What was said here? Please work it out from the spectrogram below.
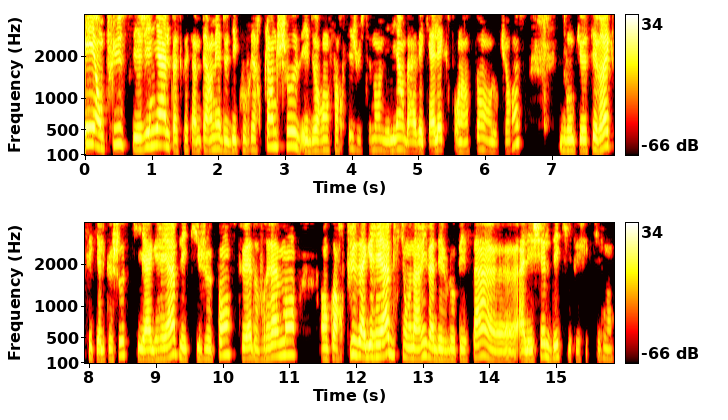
Et en plus, c'est génial parce que ça me permet de découvrir plein de choses et de renforcer justement mes liens bah, avec Alex pour l'instant en l'occurrence. Donc euh, c'est vrai que c'est quelque chose qui est agréable et qui, je pense, peut être vraiment encore plus agréable si on arrive à développer ça euh, à l'échelle d'équipe, effectivement.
